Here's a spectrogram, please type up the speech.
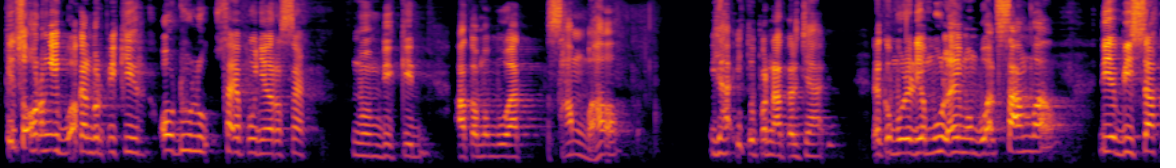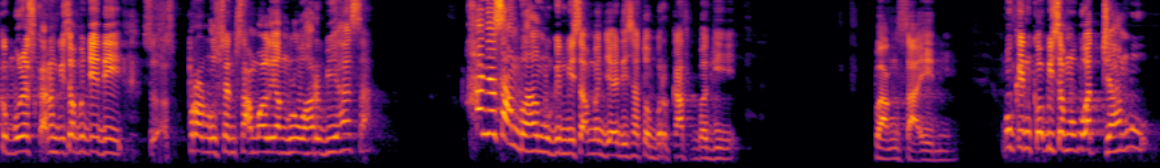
Mungkin seorang ibu akan berpikir, oh dulu saya punya resep membuat atau membuat sambal. Ya itu pernah terjadi. Dan kemudian dia mulai membuat sambal. Dia bisa kemudian sekarang bisa menjadi produsen sambal yang luar biasa. Hanya sambal mungkin bisa menjadi satu berkat bagi bangsa ini. Mungkin kau bisa membuat jamu.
